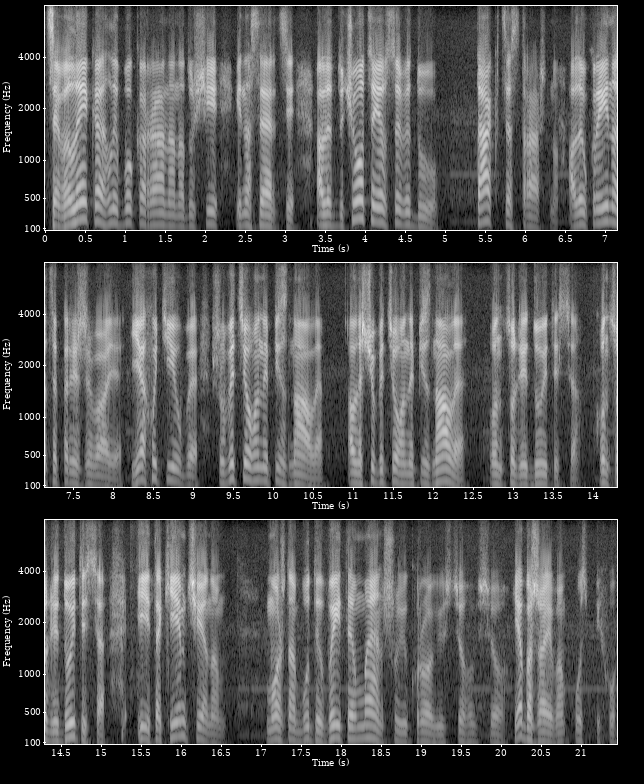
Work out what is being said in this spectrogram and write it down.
Це велика глибока рана на душі і на серці. Але до чого це я все веду? Так, це страшно, але Україна це переживає. Я хотів би, щоб ви цього не пізнали. Але щоб ви цього не пізнали, консолідуйтеся, консолідуйтеся, і таким чином можна буде вийти меншою кров'ю з цього всього. Я бажаю вам успіху.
